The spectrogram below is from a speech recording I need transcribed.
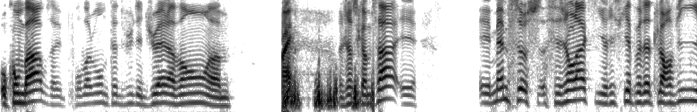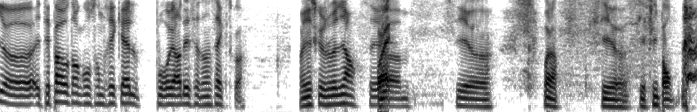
au combat, vous avez probablement peut-être vu des duels avant, euh, Ouais. des choses comme ça, et, et même ce- ce- ces gens-là qui risquaient peut-être leur vie euh, étaient pas autant concentrés qu'elle pour regarder cet insecte, quoi. Vous voyez ce que je veux dire? C'est, Ouais. c'est, voilà, c'est, c'est flippant.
